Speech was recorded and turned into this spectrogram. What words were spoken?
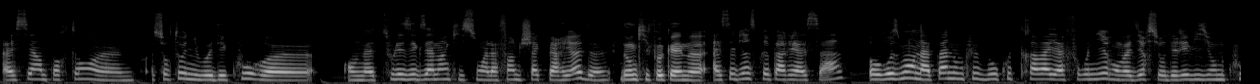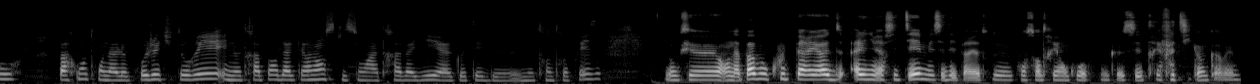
assez important, surtout au niveau des cours on a tous les examens qui sont à la fin de chaque période, donc il faut quand même euh, assez bien se préparer à ça. Heureusement, on n'a pas non plus beaucoup de travail à fournir, on va dire, sur des révisions de cours. Par contre, on a le projet tutoré et notre rapport d'alternance qui sont à travailler à côté de notre entreprise. Donc euh, on n'a pas beaucoup de périodes à l'université, mais c'est des périodes de concentrées en cours, donc euh, c'est très fatigant quand même.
